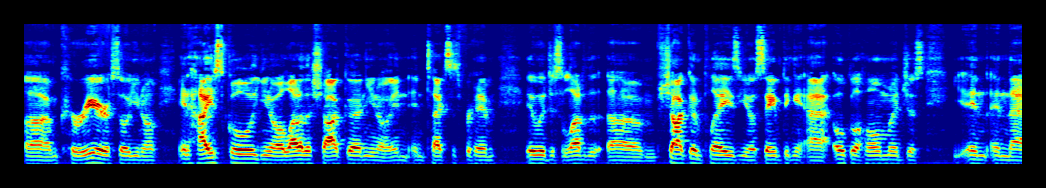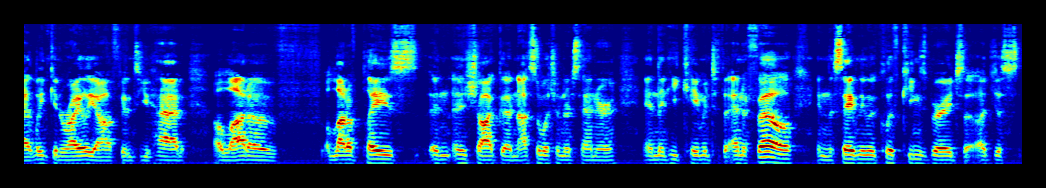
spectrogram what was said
um, career. So you know in high school you know a lot of the shotgun you know in, in texas for him it was just a lot of the um, shotgun plays you know same thing at oklahoma just in, in that lincoln riley offense you had a lot of a lot of plays in, in, shotgun, not so much under center. And then he came into the NFL, and the same thing with Cliff Kingsbury, just, uh, just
